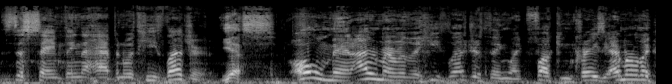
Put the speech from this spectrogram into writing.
It's the same thing that happened with Heath Ledger. Yes. Oh man, I remember the Heath Ledger thing like fucking crazy. I remember like,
